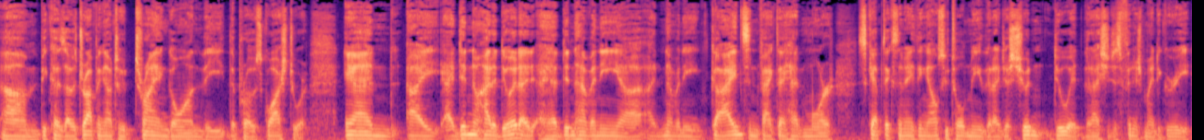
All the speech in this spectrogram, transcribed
um, because I was dropping out to try and go on the the pro squash tour, and I I didn't know how to do it. I, I didn't have any uh, I didn't have any guides. In fact, I had more skeptics than anything else who told me that I just shouldn't do it. That I should just finish my degree.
